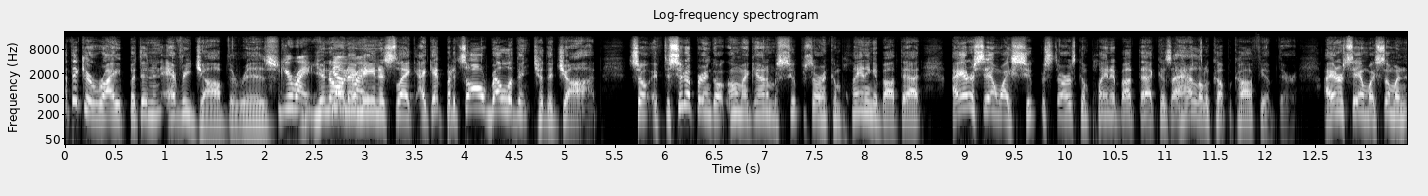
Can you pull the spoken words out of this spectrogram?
I think you're right, but then in every job there is. You're right. You know No, what I mean? right. It's like I get, but it's all relevant to the job. So if to sit up there and go, "Oh my God, I'm a superstar," and complaining about that, I understand why superstars complain about that because I had a little cup of coffee up there. I understand why someone,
